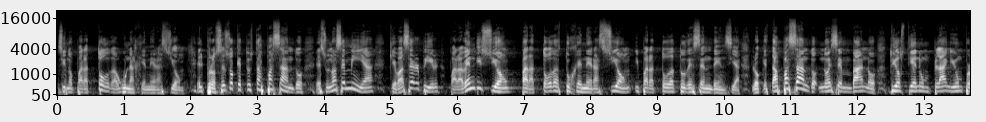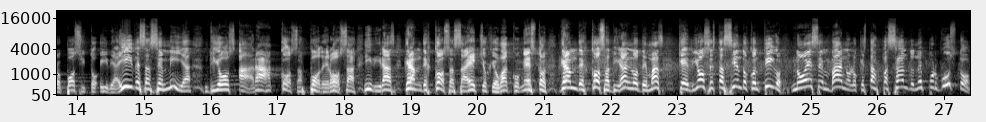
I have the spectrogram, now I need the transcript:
sino para toda una generación. El proceso que tú estás pasando es una semilla que va a servir para bendición para toda tu generación y para toda tu descendencia. Lo que estás pasando no es en vano. Dios tiene un plan y un propósito y de ahí de esa semilla Dios hará cosas poderosas y dirás, grandes cosas ha hecho Jehová con esto, grandes cosas dirán los demás que Dios está haciendo contigo. No es en vano lo que estás pasando, no es por gusto.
